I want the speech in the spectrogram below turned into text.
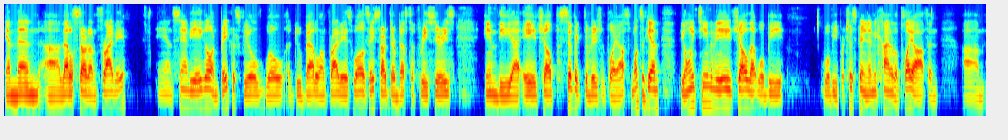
and then that'll start on Friday and San Diego and Bakersfield will uh, do battle on Friday as well as they start their best of three series in the uh, AHL Pacific Division playoffs. Once again, the only team in the AHL that will be will be participating in any kind of a playoff. And um,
